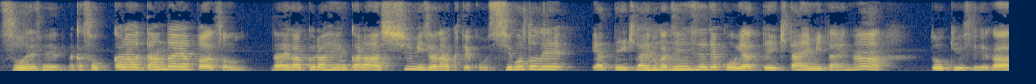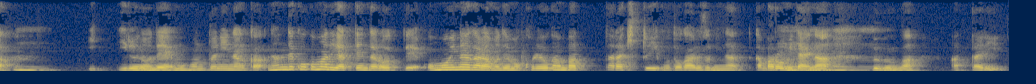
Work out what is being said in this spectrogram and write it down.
そうですね。なんかそっからだんだんやっぱその大学ら辺から趣味じゃなくてこう仕事でやっていきたいとか、うん人生でこうやっていきたいみたいな同級生がうん。いいるので、もう本当になんか、なんでここまでやってんだろうって思いながらも、でもこれを頑張ったらきっといいことがあるぞ、みんな頑張ろうみたいな部分は。はあったり、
